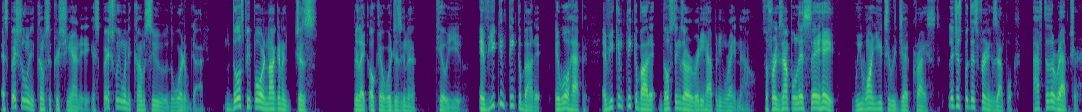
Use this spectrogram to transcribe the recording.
especially when it comes to Christianity, especially when it comes to the Word of God. Those people are not going to just be like, okay, we're just going to kill you. If you can think about it, it will happen. If you can think about it, those things are already happening right now. So, for example, let's say, hey, we want you to reject Christ. Let's just put this for an example. After the rapture,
